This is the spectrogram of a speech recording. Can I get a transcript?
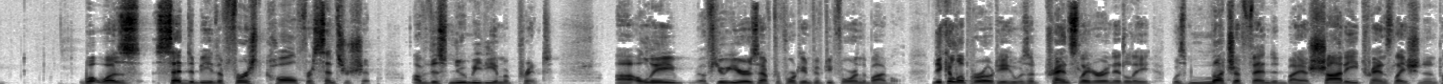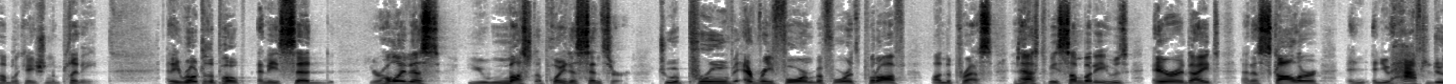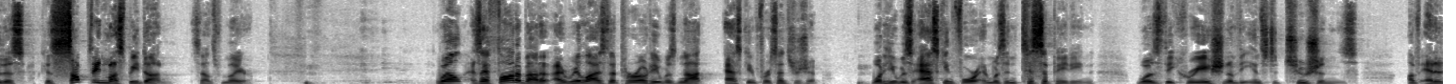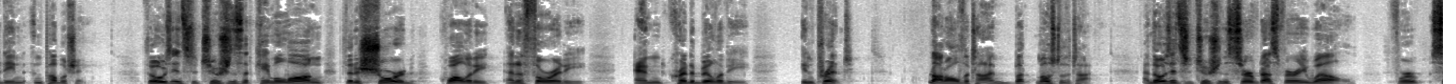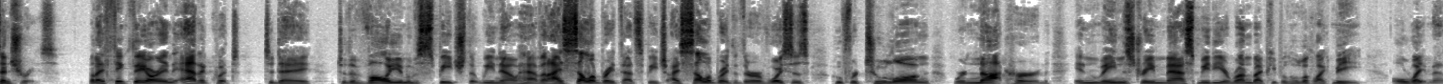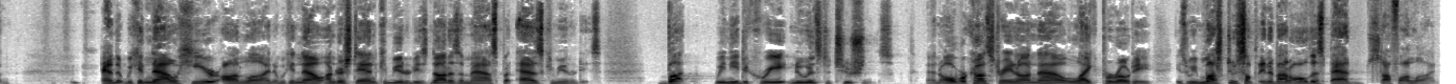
what was said to be the first call for censorship of this new medium of print, uh, only a few years after 1454 in the Bible. Niccolo Perotti, who was a translator in Italy, was much offended by a shoddy translation and publication of Pliny. And he wrote to the Pope and he said, Your Holiness, you must appoint a censor to approve every form before it's put off on the press. It has to be somebody who's erudite and a scholar, and, and you have to do this because something must be done. Sounds familiar. well, as I thought about it, I realized that Perotti was not asking for censorship. What he was asking for and was anticipating was the creation of the institutions of editing and publishing. Those institutions that came along that assured quality and authority and credibility in print. Not all the time, but most of the time. And those institutions served us very well for centuries. But I think they are inadequate today to the volume of speech that we now have. And I celebrate that speech. I celebrate that there are voices who, for too long, were not heard in mainstream mass media run by people who look like me, old white men. And that we can now hear online and we can now understand communities not as a mass, but as communities. But we need to create new institutions. And all we're concentrating on now, like Perotti, is we must do something about all this bad stuff online.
